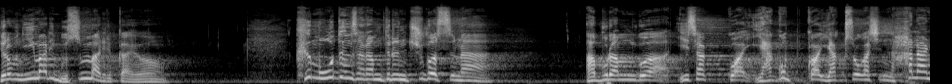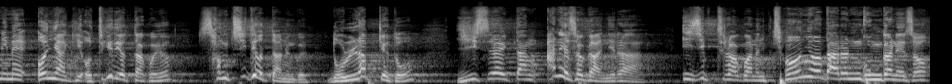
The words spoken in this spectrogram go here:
여러분 이 말이 무슨 말일까요? 그 모든 사람들은 죽었으나 아브람과 이삭과 야곱과 약속하신 하나님의 언약이 어떻게 되었다고요? 성취되었다는 거예요. 놀랍게도 이스라엘 땅 안에서가 아니라 이집트라고 하는 전혀 다른 공간에서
